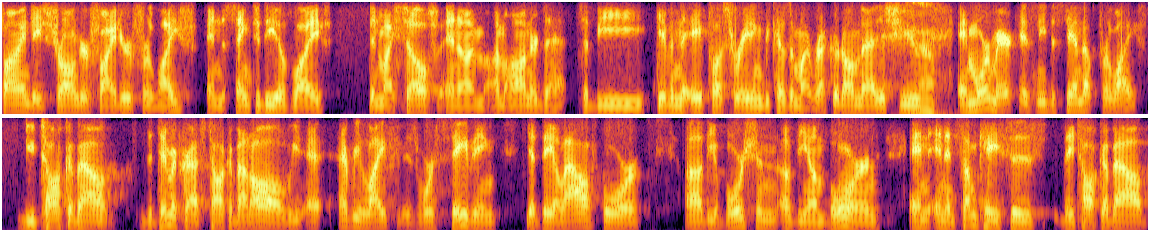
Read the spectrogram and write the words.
find a stronger fighter for life and the sanctity of life than myself, and I'm I'm honored to to be given the A plus rating because of my record on that issue. Yeah. And more Americans need to stand up for life. You talk about the Democrats talk about all we every life is worth saving, yet they allow for uh, the abortion of the unborn, and and in some cases they talk about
